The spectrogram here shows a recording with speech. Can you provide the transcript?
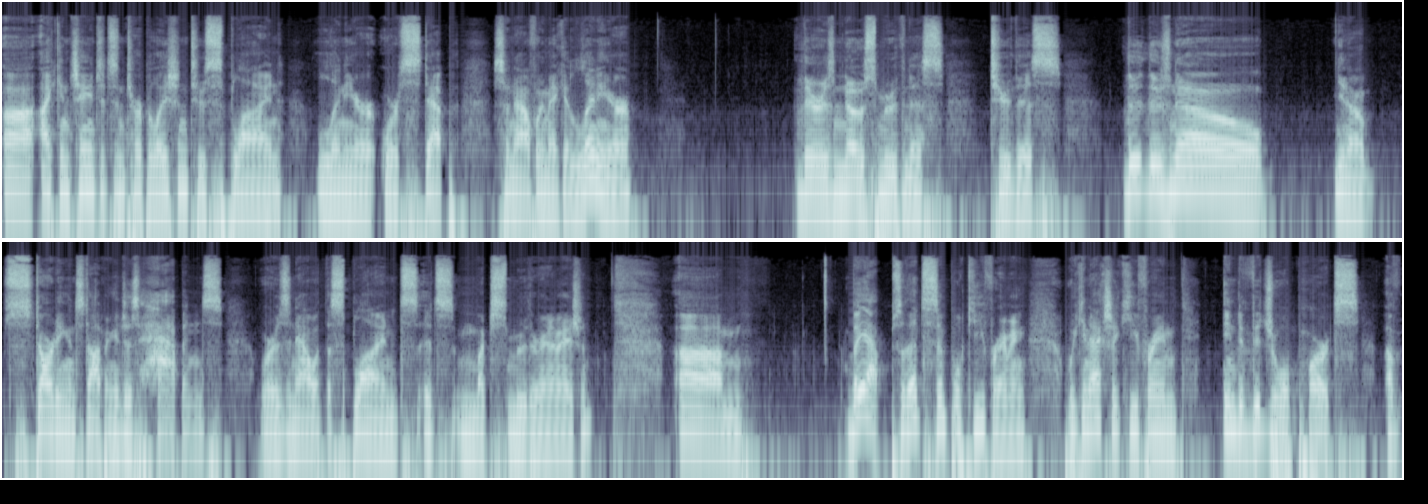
Uh, I can change its interpolation to spline linear, or step. So now if we make it linear, there is no smoothness to this. There, there's no, you know, starting and stopping. It just happens. Whereas now with the spline, it's, it's much smoother animation. Um, but yeah, so that's simple keyframing. We can actually keyframe individual parts of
